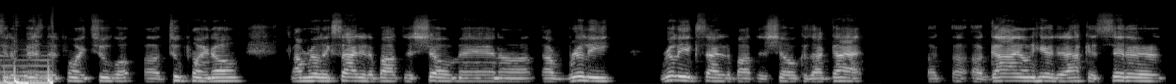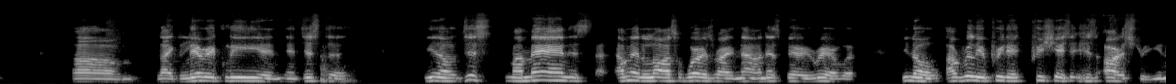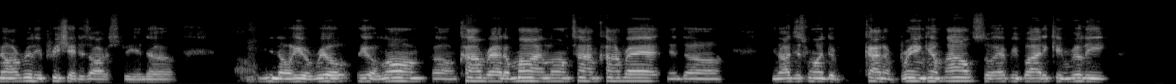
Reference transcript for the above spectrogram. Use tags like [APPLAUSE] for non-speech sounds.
to the Business Point 2, uh, 2.0. I'm really excited about this show, man. Uh, I'm really, really excited about this show because I got a, a, a, guy on here that I consider um, like lyrically and, and just the, you know, just my man is, I'm at a loss of words right now, and that's very rare, but you know, I really appreciate appreciate his artistry. You know, I really appreciate his artistry, and uh, you know, he a real, he a long um, comrade of mine, long time comrade, and uh, you know, I just wanted to kind of bring him out so everybody can really,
